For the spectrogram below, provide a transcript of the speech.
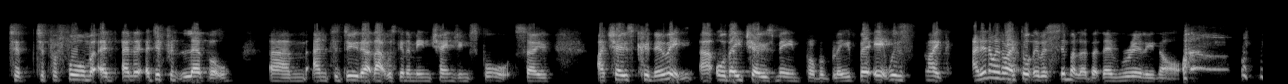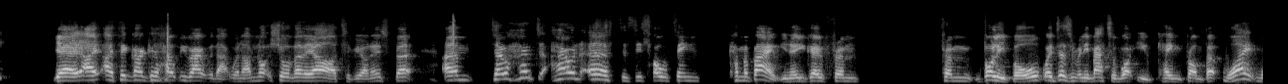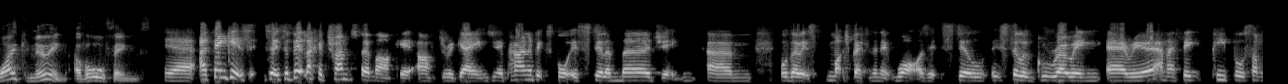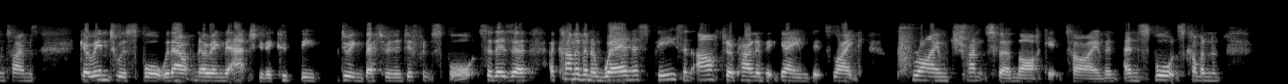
to, to perform at a, a different level. Um, and to do that, that was going to mean changing sport. So I chose canoeing, uh, or they chose me probably. But it was like, I don't know whether I thought they were similar, but they're really not. yeah, I, I, think I can help you out with that one. I'm not sure that they are, to be honest. But um, so how, do, how on earth does this whole thing come about? You know, you go from from volleyball well, it doesn't really matter what you came from but why why canoeing of all things? Yeah i think it's so it's a bit like a transfer market after a games you know paralympic sport is still emerging um, although it's much better than it was it's still it's still a growing area. And i think people sometimes go into a sport without knowing that actually they could be doing better in a different sport. So there's a, a kind of an awareness piece. And after a Paralympic Games, it's like prime transfer market time. And, and sports come and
